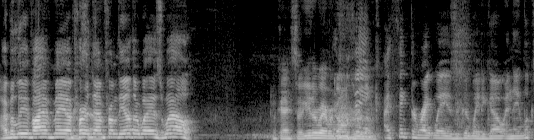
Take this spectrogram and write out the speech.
I believe I have, may have think heard so. them from the other way as well. Okay, so either way, we're going I through think, them. I think the right way is a good way to go, and they look.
